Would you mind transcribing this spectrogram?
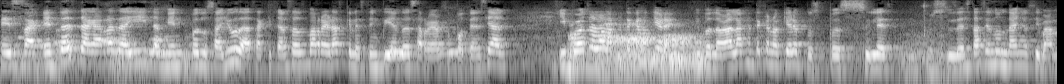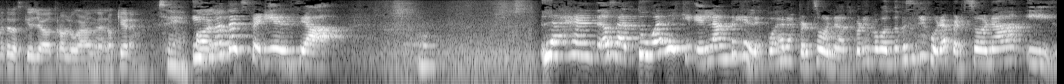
Exacto. Entonces te agarras de ahí y también pues los ayudas a quitar esas barreras que les está impidiendo desarrollar su potencial. Y por otro lado, la gente que no quiere. Y pues la verdad, la gente que no quiere, pues, pues, les, pues le está haciendo un daño si realmente los quieres llevar a otro lugar donde no quieren. Sí. Y en tu experiencia, la gente, o sea, tú ves el, que- el antes y el después de las personas. Por ejemplo, cuando tú empezaste con una persona y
